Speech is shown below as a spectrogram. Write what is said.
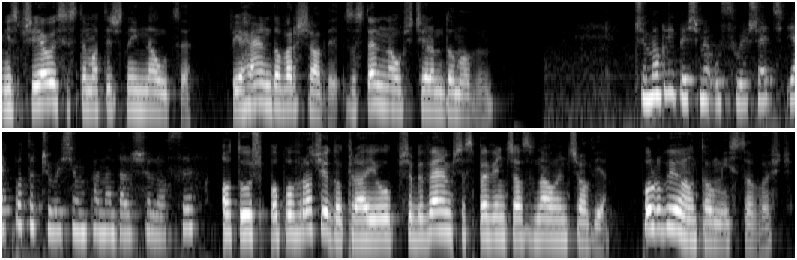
nie sprzyjały systematycznej nauce. Wyjechałem do Warszawy, zostałem nauczycielem domowym. Czy moglibyśmy usłyszeć, jak potoczyły się Pana dalsze losy? Otóż po powrocie do kraju przebywałem przez pewien czas w Nałęczowie. Polubiłem tą miejscowość.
